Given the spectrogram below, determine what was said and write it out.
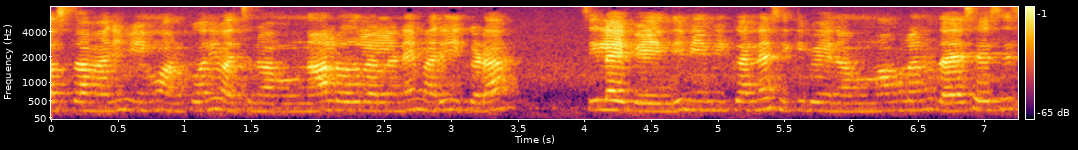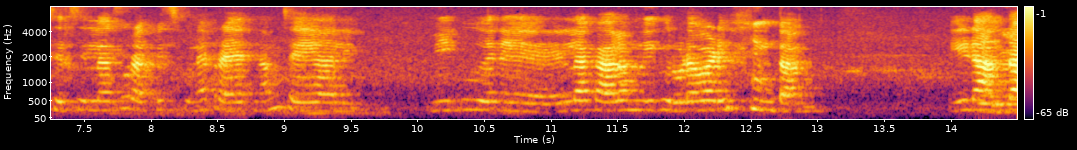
వస్తామని మేము అనుకొని వచ్చినాము. నాలుగు రోజులలోనే మరి ఇక్కడ సీల్ అయిపోయింది మేము ఇక్కడనే సిక్కిపోయినాము. మమ్మలను దయచేసి సిరిసిల్లకు రప్పించుకునే ప్రయత్నం చేయాలి. మీకు ఎల్లకాలం మీకు రుడబడి ఉంటాం. ఈడ అంతా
